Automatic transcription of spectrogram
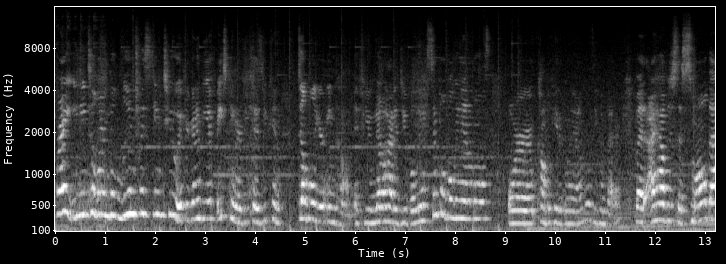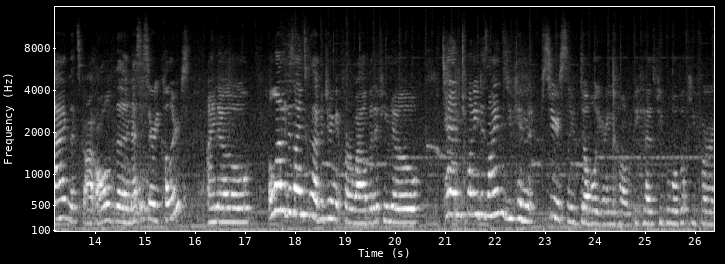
right. You need to learn balloon twisting too if you're going to be a face painter because you can double your income if you know how to do balloon, simple balloon animals or complicated balloon animals, even better. But I have just a small bag that's got all of the necessary colors. I know a lot of designs because I've been doing it for a while, but if you know 10, 20 designs, you can seriously double your income because people will book you for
